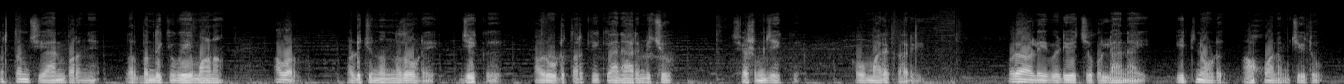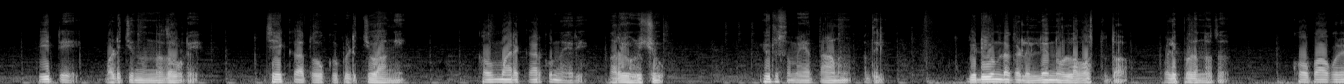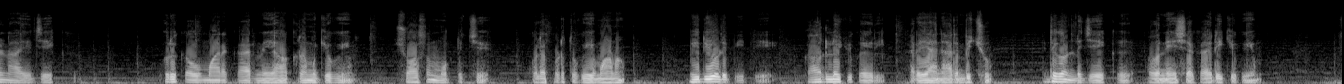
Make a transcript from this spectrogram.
നൃത്തം ചെയ്യാൻ പറഞ്ഞ് നിർബന്ധിക്കുകയുമാണ്. അവർ അടിച്ചു നിന്നതോടെ ജേക്ക് അവരോട് തർക്കിക്കാൻ ആരംഭിച്ചു. ശേഷം ജേക്ക് കൗമാരക്കാരിൽ ഒരാളെ വെടിവെച്ച് കൊല്ലാനായി പീറ്റിനോട് ആഹ്വാനം ചെയ്തു. പീറ്റെ മടിച്ചു നിന്നതോടെ ജേക്ക് ആ തോക്ക് പിടിച്ചു വാങ്ങി കൗമാരക്കാർക്കു നേരെ നിറയൊഴിച്ചു. ഈ ഒരു സമയത്താണ് അതിൽ വെടിയുണ്ടകളിൽ നിന്നുള്ള വസ്തുത വെളിപ്പെടുന്നത്. കോപാകുലനായ ജേക്ക് ഒരു കൗമാരക്കാരനെ ആക്രമിക്കുകയും ശ്വാസം മുട്ടിച്ച് കൊലപ്പെടുത്തുകയുമാണ്. ഭീതിയോടെ പീറ്റ് കാറിലേക്ക് കയറി കരയാൻ ആരംഭിച്ചു. ഇത് കണ്ട് ജേക്ക് അവനെ ശകാരിക്കുകയും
